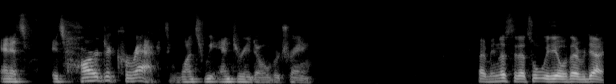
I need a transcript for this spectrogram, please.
and it's it's hard to correct once we enter into overtraining. I mean, listen, that's what we deal with every day,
